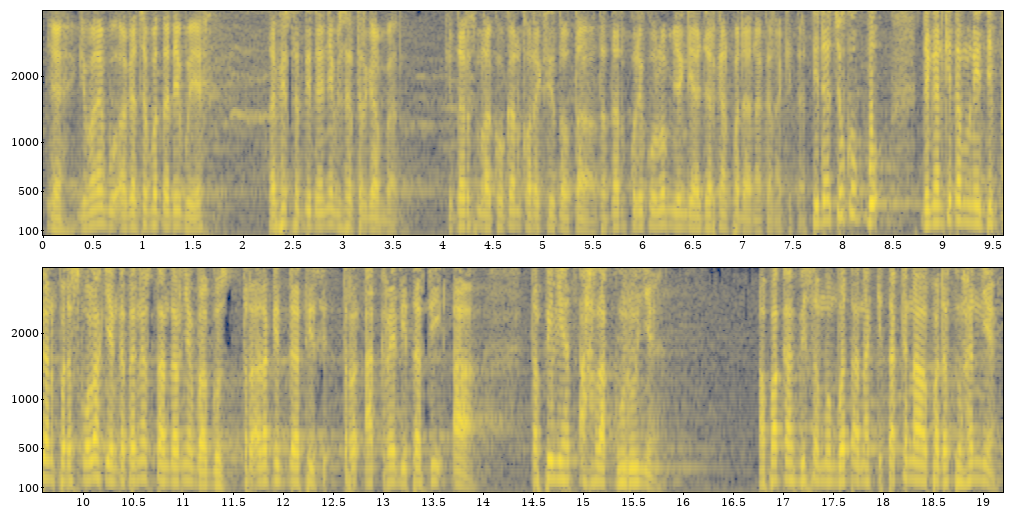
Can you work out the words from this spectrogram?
Ya, gimana Bu? Agak cepat tadi Bu ya. Tapi setidaknya bisa tergambar. Kita harus melakukan koreksi total terhadap kurikulum yang diajarkan pada anak-anak kita. Tidak cukup Bu dengan kita menitipkan pada sekolah yang katanya standarnya bagus, terakreditasi, terakreditasi A. Tapi lihat akhlak gurunya. Apakah bisa membuat anak kita kenal pada Tuhannya?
